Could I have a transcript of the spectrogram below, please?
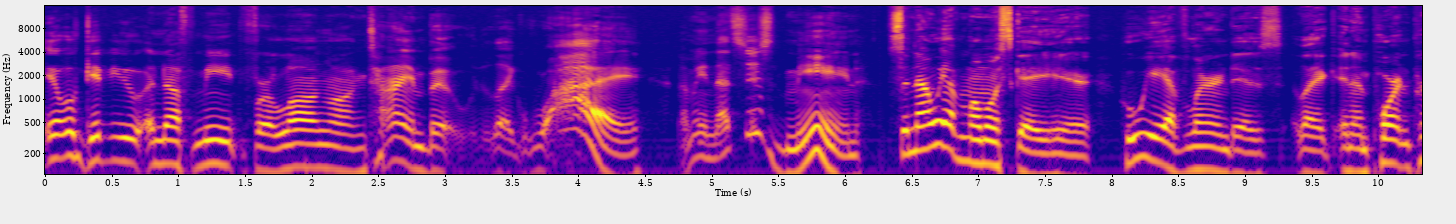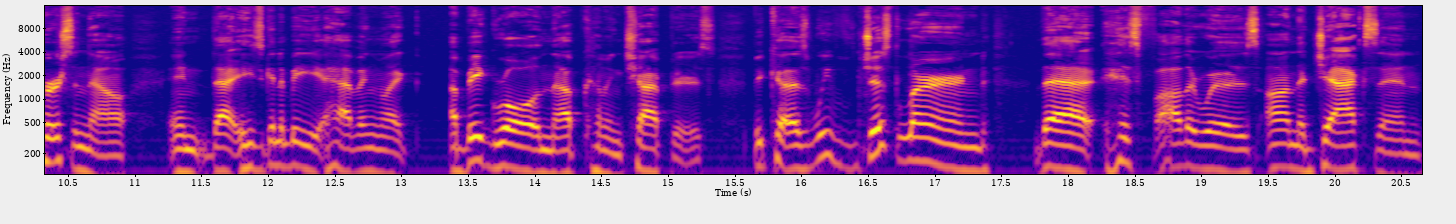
it will give you enough meat for a long, long time, but like, why? I mean, that's just mean. So now we have Momosuke here, who we have learned is like an important person now, and that he's going to be having like a big role in the upcoming chapters because we've just learned that his father was on the Jackson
